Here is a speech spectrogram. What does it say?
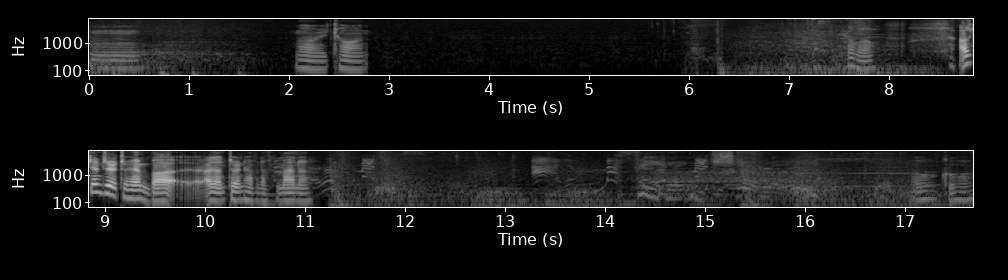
Hmm. No, you can't. Oh well. I was gonna do it to him, but I don't- have enough mana. Oh god.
